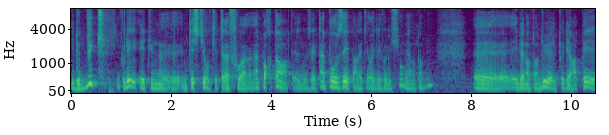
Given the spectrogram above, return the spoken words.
et de but, si vous voulez, est une, question qui est à la fois importante, elle nous est imposée par la théorie de l'évolution, bien entendu, et bien entendu, elle peut déraper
